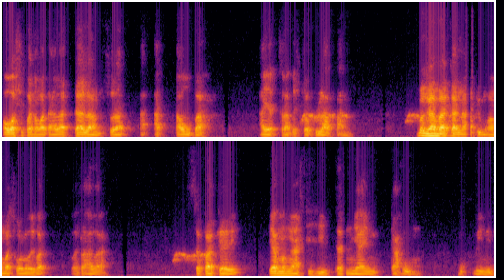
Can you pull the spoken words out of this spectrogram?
Allah Subhanahu wa taala dalam surat At-Taubah ayat 128 menggambarkan Nabi Muhammad SAW sebagai yang mengasihi dan menyayangi kaum mukminin.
